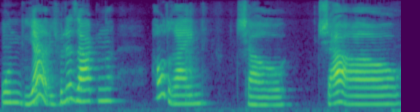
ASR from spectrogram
Und ja, ich würde sagen, haut rein. Ciao. Ciao.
